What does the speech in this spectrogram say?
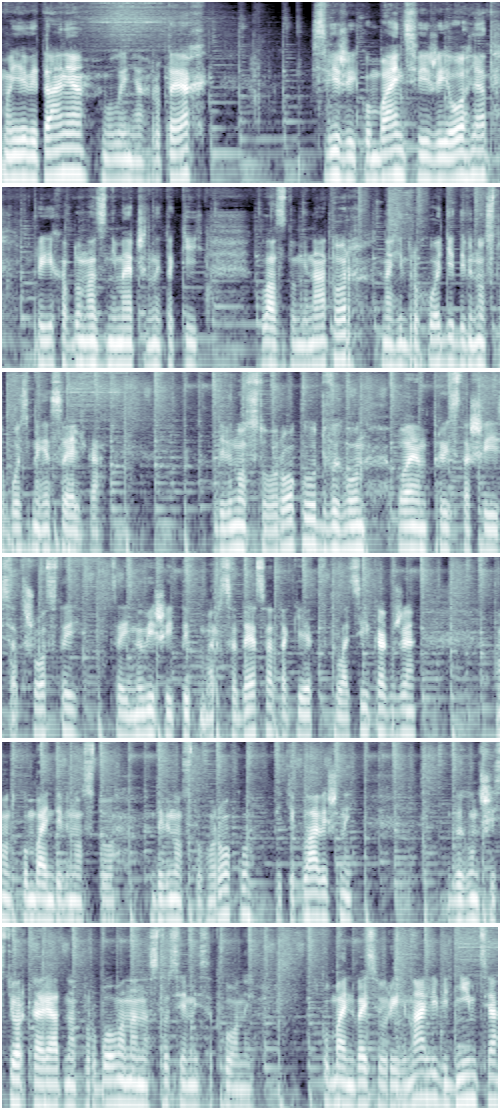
Моє вітання, Волиня Гротех. Свіжий комбайн, свіжий огляд. Приїхав до нас з Німеччини такий клас домінатор на гідроході 98 SL. 90-го року двигун ОМ 366. Цей новіший тип Мерседеса, такий як в класіках вже. От комбайн 90, 90-го року, п'ятиклавішний. Двигун шістерка, рядна турбована на 170 коней. Комбайн весь в оригіналі від німця.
